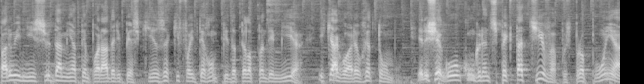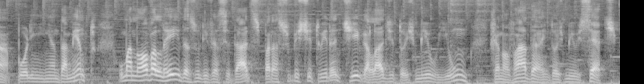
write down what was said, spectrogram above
para o início da minha temporada de pesquisa, que foi interrompida pela pandemia e que agora eu retomo. Ele chegou com grande expectativa, pois propunha pôr em andamento uma nova lei das universidades para substituir a antiga, lá de 2001, renovada em 2007.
